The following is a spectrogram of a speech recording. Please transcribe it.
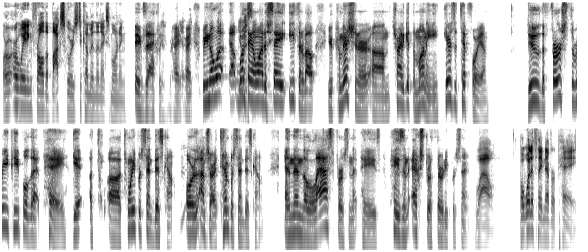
Or, or waiting for all the box scores to come in the next morning. Exactly. Right. Right. But you know what? Uh, one thing I wanted to say, Ethan, about your commissioner um, trying to get the money. Here's a tip for you. do the first three people that pay get a tw- uh, 20% discount, or I'm sorry, 10% discount. And then the last person that pays pays an extra 30%. Wow. But what if they never pay?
